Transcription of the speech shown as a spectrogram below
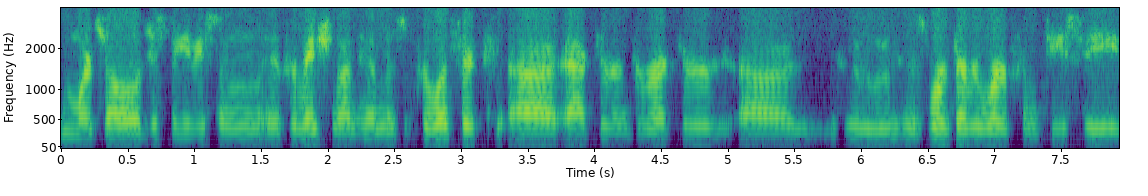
Marcello, just to give you some information on him, is a prolific uh, actor and director uh, who has worked everywhere from D.C.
